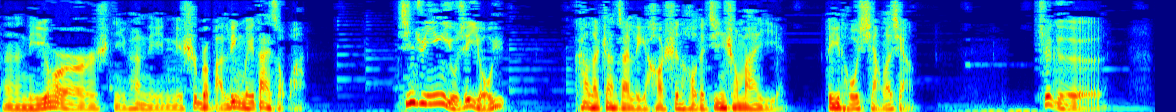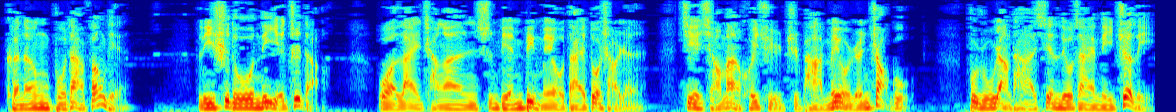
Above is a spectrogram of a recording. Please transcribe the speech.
嗯，你一会儿你看你你是不是把令妹带走啊？”金俊英有些犹豫，看了站在李浩身后的金胜曼一眼，低头想了想。这个可能不大方便，李师徒你也知道，我来长安身边并没有带多少人，接小曼回去只怕没有人照顾，不如让她先留在你这里。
